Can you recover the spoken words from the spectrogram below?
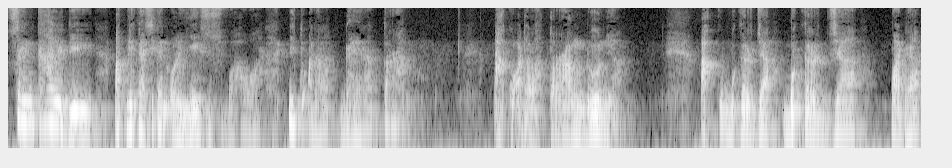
sering kali diaplikasikan oleh Yesus bahwa itu adalah daerah terang. Aku adalah terang dunia aku bekerja bekerja pada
